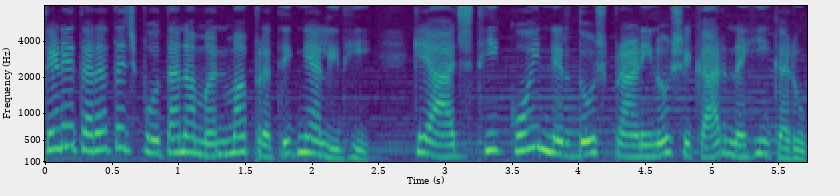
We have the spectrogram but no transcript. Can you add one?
તેણે તરત જ પોતાના મનમાં પ્રતિજ્ઞા લીધી કે આજથી કોઈ નિર્દોષ પ્રાણીનો શિકાર નહીં કરું.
